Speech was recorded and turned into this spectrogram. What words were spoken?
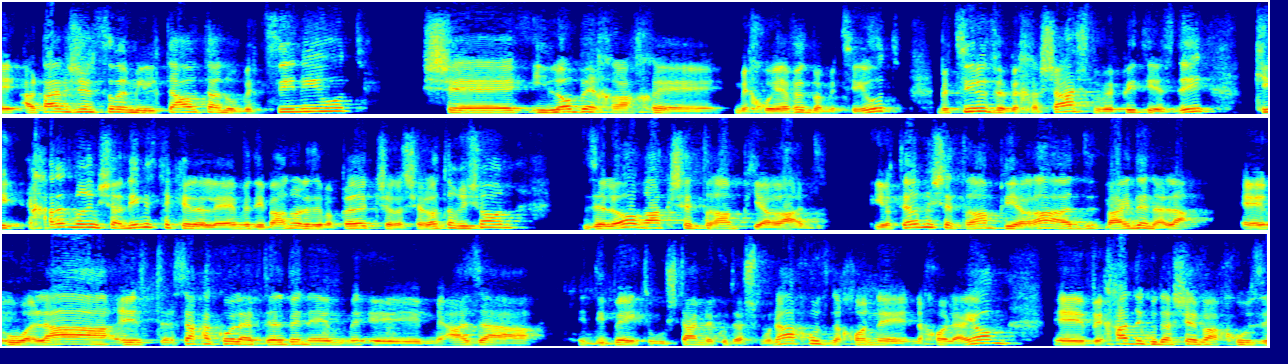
Uh, 2016 מילאה אותנו בציניות, שהיא לא בהכרח אה, מחויבת במציאות, בציניות ובחשש וב-PTSD, כי אחד הדברים שאני מסתכל עליהם, ודיברנו על זה בפרק של השאלות הראשון, זה לא רק שטראמפ ירד. יותר משטראמפ ירד, ביידן עלה. אה, הוא עלה, אה, סך הכל ההבדל ביניהם מאז ה... debate הוא 2.8 אחוז, נכון, נכון להיום, אה, ו-1.7 אחוז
